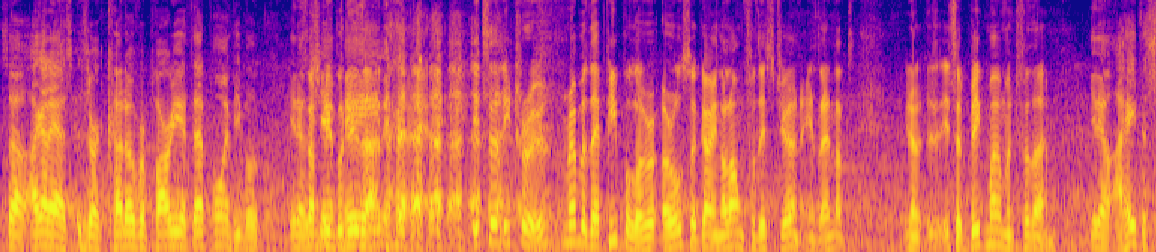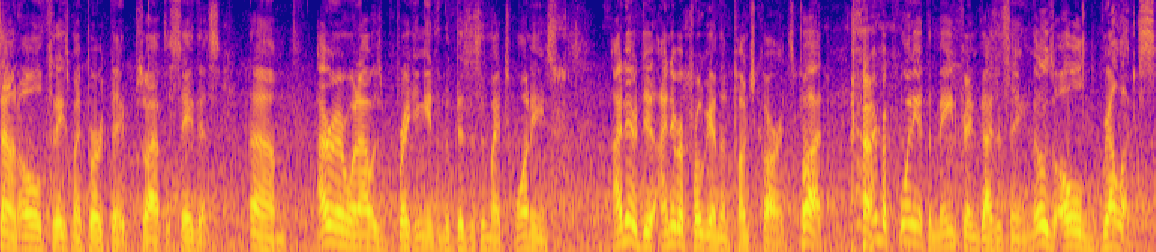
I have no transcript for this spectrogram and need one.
So I got to ask, is there a cutover party at that point? People, you know, Some champagne? people do that. it's certainly true. Remember, their people are, are also going along for this journey. They're not, you know, it's a big moment for them. You know, I hate to sound old, today's my birthday, so I have to say this. Um, I remember when I was breaking into the business in my 20s, I never did, I never programmed on punch cards, but I remember pointing at the mainframe guys and saying, those old relics.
